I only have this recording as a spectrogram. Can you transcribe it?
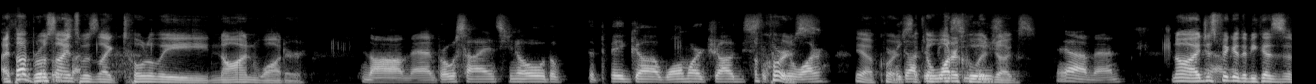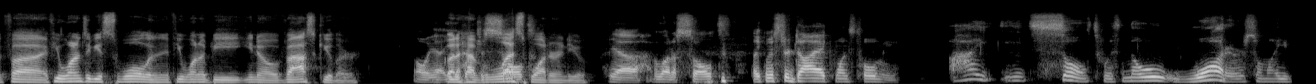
I thought Bro Bro Science Science. was like totally non-water. Nah, man, bro science, you know the the big uh, Walmart jugs, Of course. water. Yeah, of course. Like the their water cooler jugs. Yeah, man. No, I just Yeah. figured that because if uh, if you wanted to be swollen, if you want to be, you know, vascular, Oh yeah, you gotta eat a bunch have less salt. water in you. Yeah, a lot of salt. like Mr. Dyack once told me, I eat salt with no water, so my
